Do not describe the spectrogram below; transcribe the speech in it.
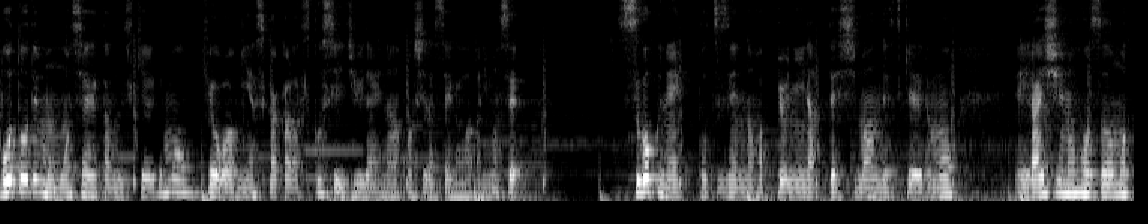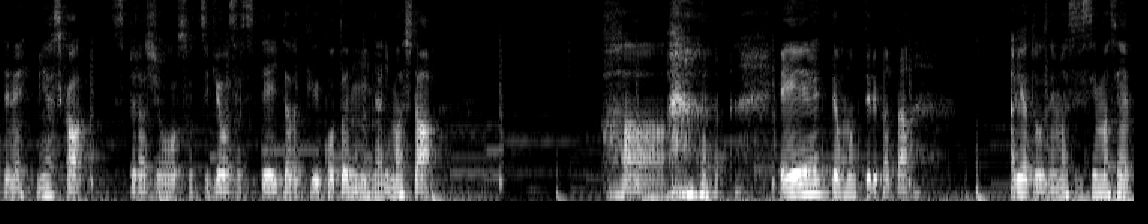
冒頭でも申し上げたんですけれども、今日は宮鹿から少し重大なお知らせがあります。すごくね、突然の発表になってしまうんですけれども、え、来週の放送をもってね、宮鹿スプラジオを卒業させていただくことになりました。はあ えーって思ってる方、ありがとうございます。すいません。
